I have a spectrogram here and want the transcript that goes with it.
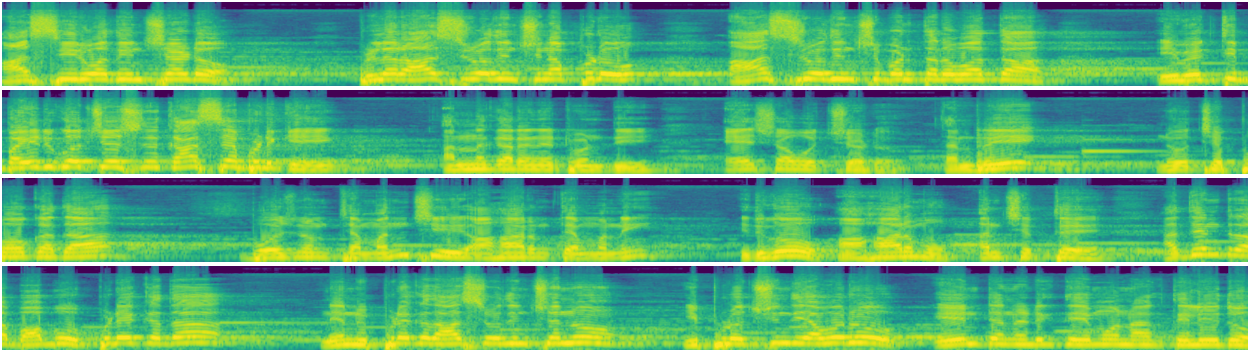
ఆశీర్వదించాడు. పిల్లలు ఆశీర్వదించినప్పుడు ఆశీర్వదించబడిన తర్వాత ఈ వ్యక్తి బయటకు వచ్చేసిన కాసేపటికి అన్నగారైనటువంటి ఏషా వచ్చాడు. తండ్రి నువ్వు చెప్పావు కదా భోజనం తె మంచి ఆహారం తెమ్మని. ఇదిగో ఆహారము అని చెప్తే అదేంట్రా బాబు ఇప్పుడే కదా నేను ఇప్పుడే కదా ఆశీర్వదించాను. ఇప్పుడు వచ్చింది ఎవరు? ఏంటి? అని అడిగితే ఏమో నాకు తెలియదు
